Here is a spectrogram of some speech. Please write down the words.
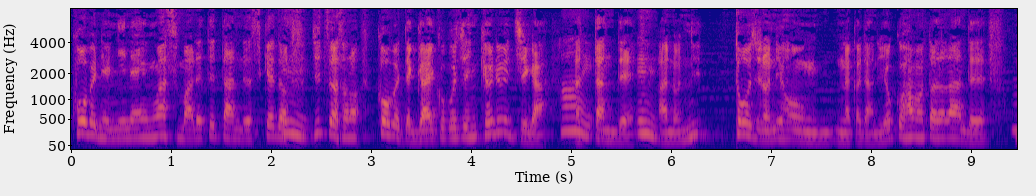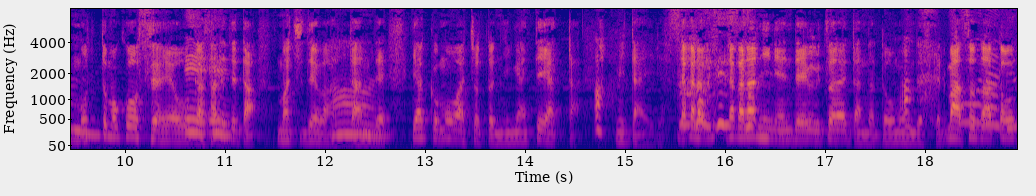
神戸に2年は住まれてたんですけど、ええ、実はその神戸って外国人居留地があったんで、はいえ、あの当時の日本の中であの横浜と並んで最も構成を犯されてた町ではあったんで、うんええ、クモはちょっと苦手やったみたいです。だからだから2年で移られたんだと思うんですけどまあその後、ね、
